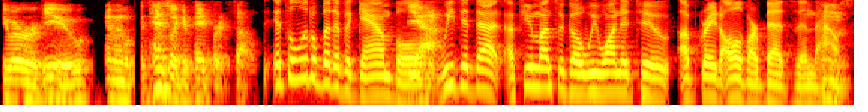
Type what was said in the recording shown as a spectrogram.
do a review, and then it'll potentially could pay for itself. it's a little bit of a gamble. Yeah. We did that a few months ago. We wanted to upgrade all of our beds in the Hmm. house.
